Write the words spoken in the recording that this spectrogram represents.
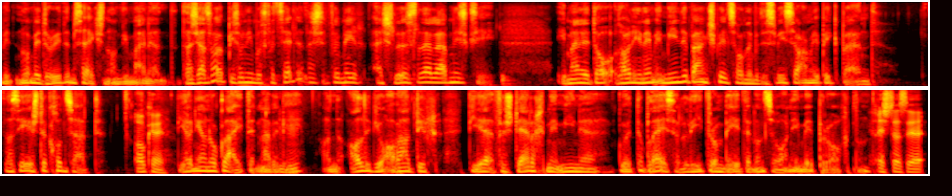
mit, nur mit Rhythm Section. Und ich meine, das ist ja so etwas, was ich muss erzählen muss. Das war für mich ein Schlüsselerlebnis. Gewesen. Ich meine, da, da habe ich nicht mit meiner Band gespielt, sondern mit der Swiss Army Big Band. Das erste Konzert. Okay. Die habe ich auch noch geleitet nebenbei. Mhm. Und alle die, aber natürlich die verstärkt mit meinen guten Bläsern, Leadtrompeten und so habe ich mitgebracht. Und Ist das eine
